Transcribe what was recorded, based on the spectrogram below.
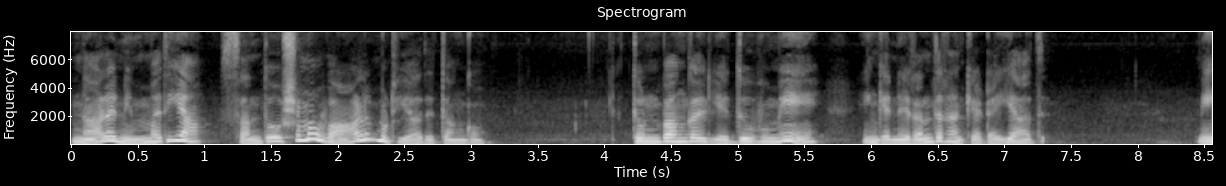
உன்னால் நிம்மதியாக சந்தோஷமாக வாழ முடியாது தங்கம். துன்பங்கள் எதுவுமே இங்கே நிரந்தரம் கிடையாது. நீ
